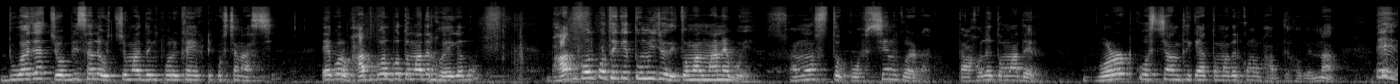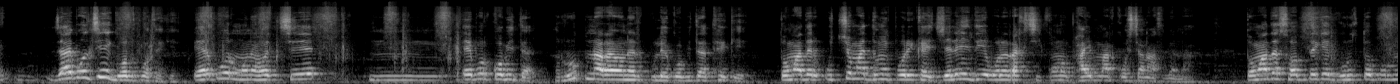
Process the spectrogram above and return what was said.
দু হাজার চব্বিশ সালে উচ্চ মাধ্যমিক পরীক্ষায় একটি কোশ্চেন আসছে। এরপর ভাত গল্প তোমাদের হয়ে গেল। ভাত গল্প থেকে তুমি যদি তোমার মানে বই সমস্ত কোশ্চেন করে রাখো, তাহলে তোমাদের বড় কোশ্চেন থেকে আর তোমাদের কোনো ভাবতে হবে না। এই যাই বলছি এই গল্প থেকে। এরপর মনে হচ্ছে এরপর কবিতা, রূপনারায়ণের কুলে কবিতা থেকে তোমাদের উচ্চ মাধ্যমিক পরীক্ষায় চ্যালেঞ্জ দিয়ে বলে রাখছি, কোনো ফাইভ মার্ক কোশ্চেন আসবে না। তোমাদের সব থেকে গুরুত্বপূর্ণ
